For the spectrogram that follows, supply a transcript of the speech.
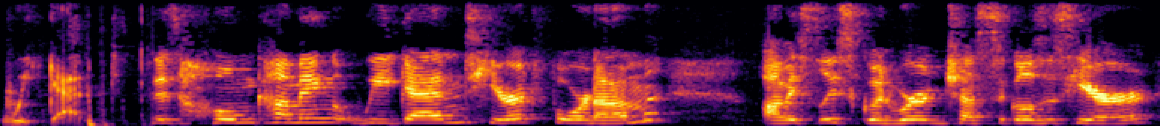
weekend. It is homecoming weekend here at Fordham. Obviously Squidward Chesticles is here.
